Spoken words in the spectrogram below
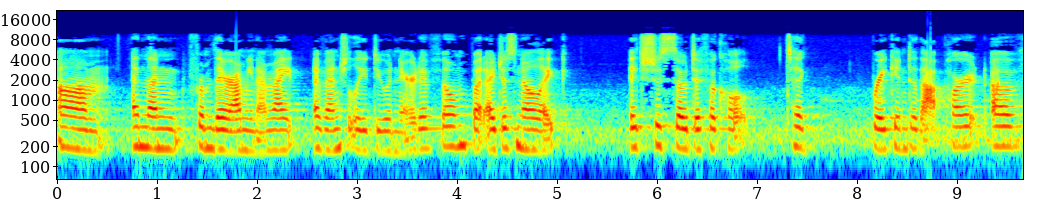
Um, and then from there, I mean, I might eventually do a narrative film, but I just know like it's just so difficult to break into that part of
